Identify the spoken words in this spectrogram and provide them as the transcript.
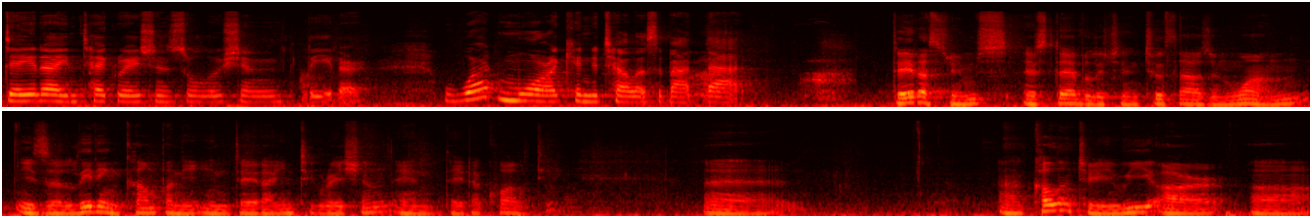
data integration solution leader. What more can you tell us about that? DataStreams, established in 2001, is a leading company in data integration and data quality. Uh, uh, currently, we are uh,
